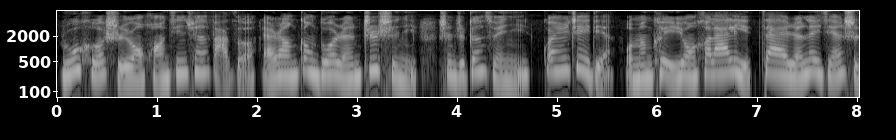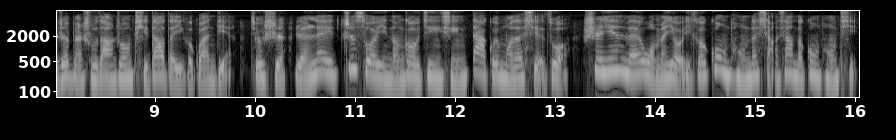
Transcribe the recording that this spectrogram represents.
如何使用黄金圈法则来让更多人支持你，甚至跟随你？关于这一点，我们可以用赫拉利在《人类简史》这本书当中提到的一个观点，就是人类之所以能够进行大规模的协作，是因为我们有一个共同的想象的共同体。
